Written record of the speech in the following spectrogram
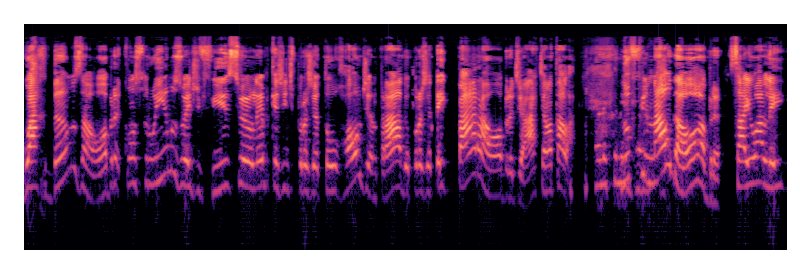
guardamos a obra, construímos o edifício. Eu lembro que a gente projetou o hall de entrada, eu projetei para a obra de arte, ela está lá. No final da obra, saiu a lei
